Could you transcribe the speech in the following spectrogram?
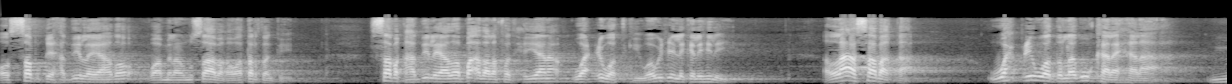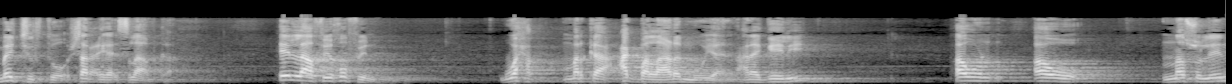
Oo sabqi haddii la yidhaahdo waa min almusaabaqa waa tartankii sabq haddii la yidhahdo ba'da la fadxiyana waa ciwadkii waa wixii la kala helayey laa sabaqa wax ciwad lagu kala helaa ma jirto sharciga islaamka. Ilaa fii khufin wax marka cag ballaadhan mooyaane macnaa geeli aw naslin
